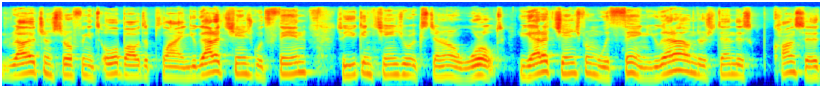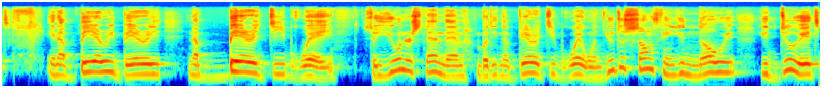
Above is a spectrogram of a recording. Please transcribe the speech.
reality transurfing it's all about applying. You got to change within so you can change your external world. You got to change from within. You got to understand this concept in a very very in a very deep way so you understand them but in a very deep way. When you do something you know it you do it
